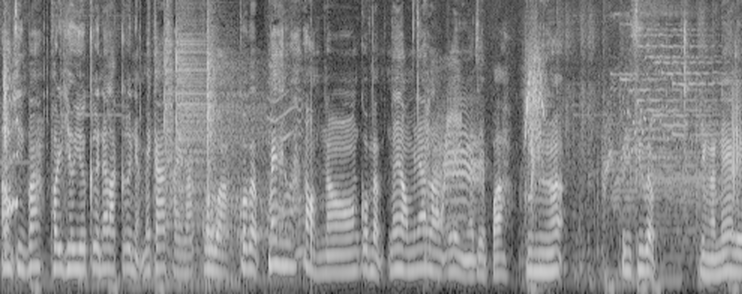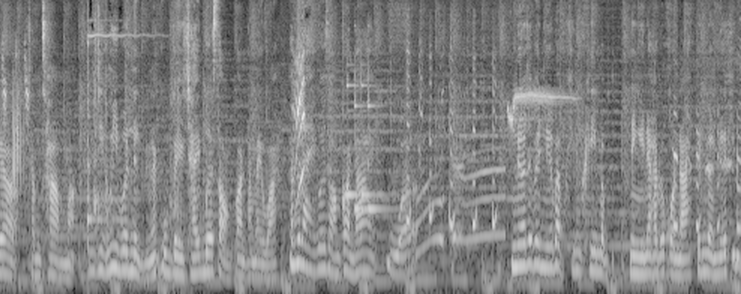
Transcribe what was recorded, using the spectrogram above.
เอาจริงปะพอดีเทลเยอะเกินน่ารักเกินเนี่ยไม่กล้าใช้ละกลัวกลัวแบบไม่ทะนุถนอมน้องกลัวแบบน้องไม่น่ารักอะไรอย่างเงี้ยเจ็บปะดูเนื้อเป็นฟีลแบบ อย่างนั้นแน่เลยอะช่ำๆอะ จริงๆเขามีเบอร์หนึ่งนะกูไปใช้เบอร์สองก่อนทำไมวะ ไม่เป็นไรเบอร์สองก่อนได้ว้าวเนื้อจะเป็นเนื้อแบบครีมครีมๆแบบอย่างนี้นะครับทุกคนนะ เป็นเหมือนเนื้อครีม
